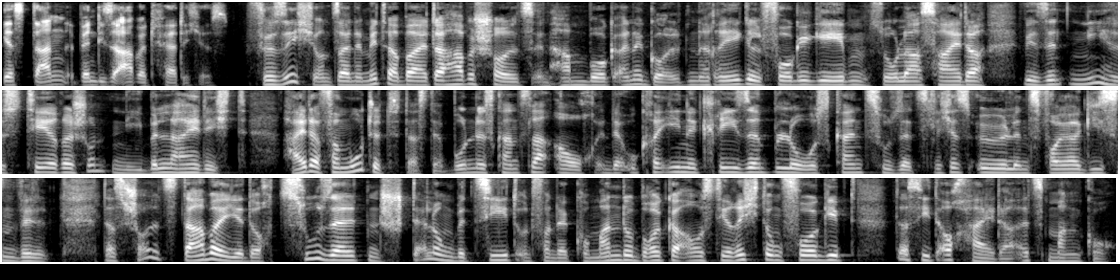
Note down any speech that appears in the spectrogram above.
erst dann, wenn diese Arbeit fertig ist. Für sich und seine Mitarbeiter habe Scholz in Hamburg eine goldene Regel vorgegeben, so Lars Haider. Wir sind nie hysterisch und nie beleidigt. Haider vermutet, dass der Bundeskanzler auch in der Ukraine-Krise bloß kein zusätzliches Öl ins Feuer gießen will. Dass Scholz dabei jedoch zu selten Stellung bezieht und von der Kommandobrücke aus die Richtung vorgibt, das sieht auch Haider als Manko.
